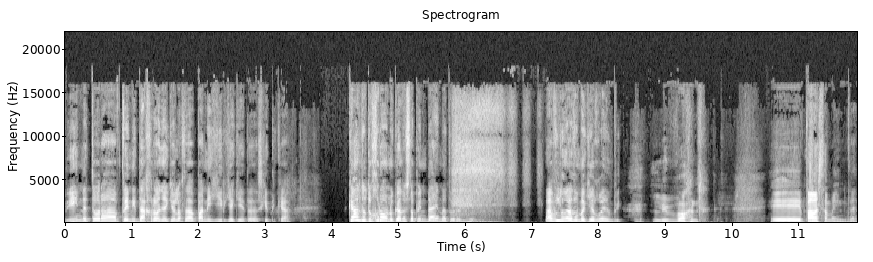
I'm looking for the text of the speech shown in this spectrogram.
είναι τώρα 50 χρόνια και όλα αυτά τα πανηγύρια και τα σχετικά. Κάνε το του χρόνου, κάνε το στα 51 τώρα. Αύριο να δούμε και εγώ έμπι. Λοιπόν, ε, πάμε στο main event.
